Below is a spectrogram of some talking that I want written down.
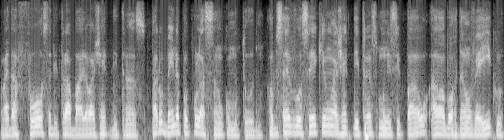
vai dar força de trabalho ao agente de trânsito para o bem da população como um todo. Observe você que um agente de trânsito municipal, ao abordar um veículo,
